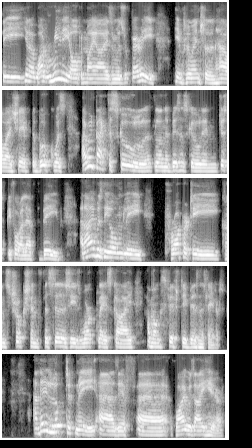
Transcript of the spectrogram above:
the you know what really opened my eyes and was very influential in how I shaped the book was I went back to school at the London Business School in just before I left the Beeb, and I was the only property construction facilities workplace guy amongst 50 business leaders. And they looked at me as if, uh, why was I here?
